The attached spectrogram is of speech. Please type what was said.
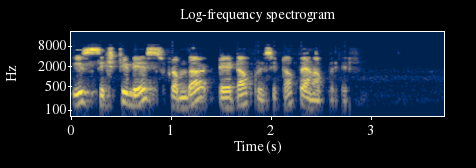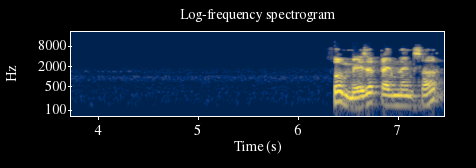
is 60 days from the date of receipt of an application. So major timelines are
